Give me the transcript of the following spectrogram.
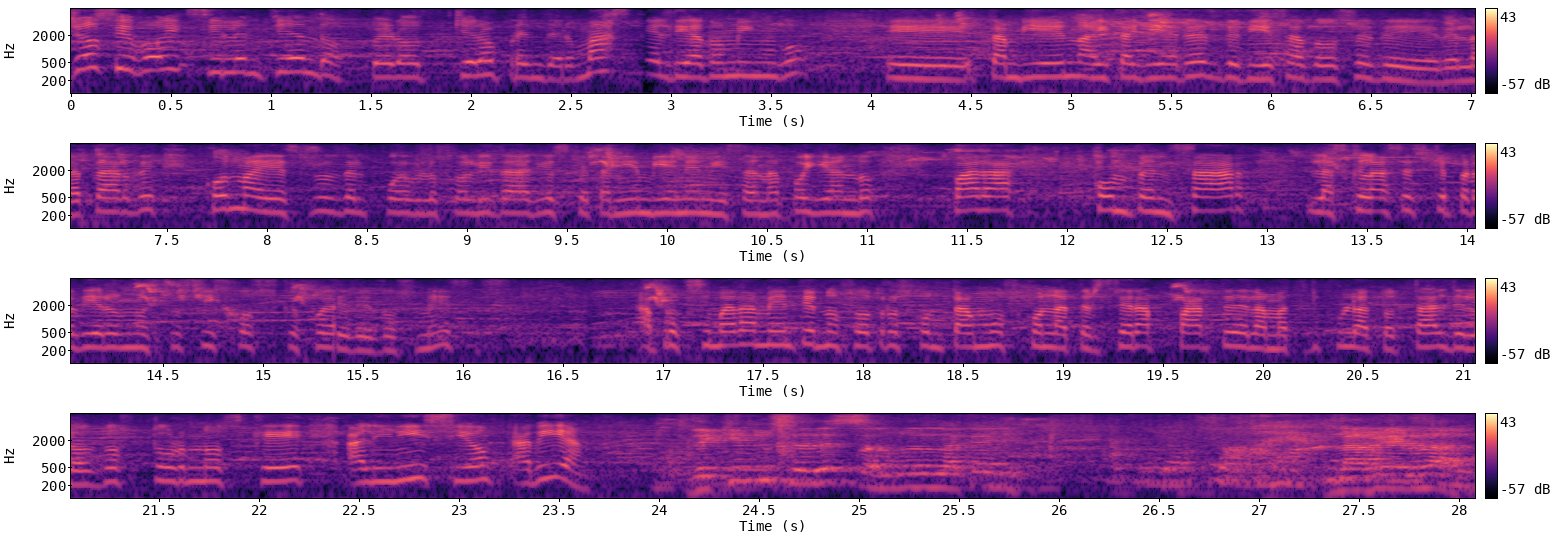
Yo sí voy, sí lo entiendo, pero quiero aprender más. El día domingo eh, también hay talleres de 10 a 12 de, de, la tarde con maestros del pueblo solidarios que también vienen y están apoyando para compensar las clases que perdieron nuestros hijos, que fue de dos meses. Aproximadamente nosotros contamos con la tercera parte de la matrícula total de los dos turnos que al inicio había. ¿De quién de ustedes saludan en la calle? La verdad.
